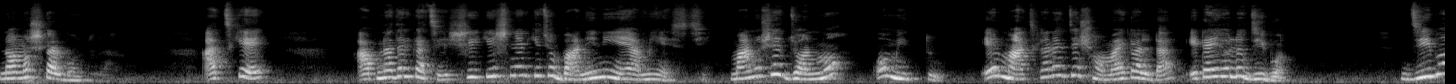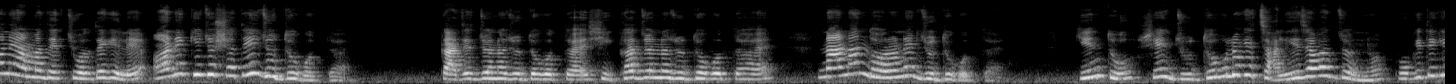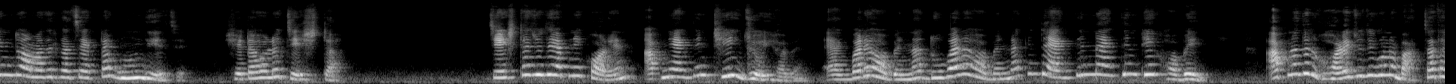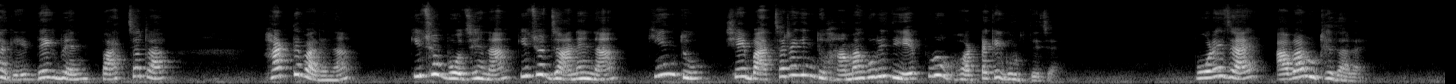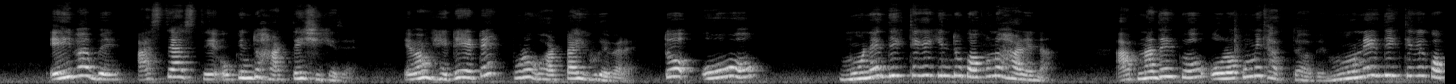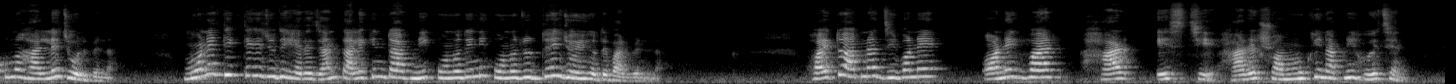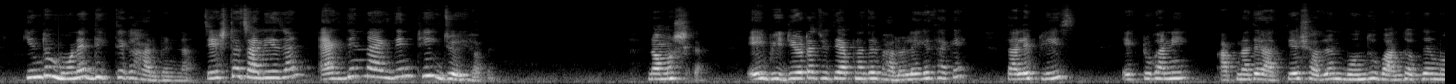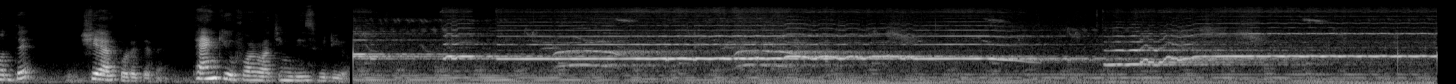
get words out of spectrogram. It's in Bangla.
নমস্কার বন্ধুরা। আজকে আপনাদের কাছে শ্রীকৃষ্ণের কিছু বাণী নিয়ে আমি এসেছি। মানুষের জন্ম ও মৃত্যু, এর মাঝখানের যে সময়কালটা, এটাই হলো জীবন। জীবনে আমাদের চলতে গেলে অনেক কিছুর সাথেই যুদ্ধ করতে হয়। কাজের জন্য যুদ্ধ করতে হয়, শিক্ষার জন্য যুদ্ধ করতে হয়, নানান ধরনের যুদ্ধ করতে হয়। কিন্তু সেই যুদ্ধগুলোকে চালিয়ে যাওয়ার জন্য প্রকৃতি কিন্তু আমাদের কাছে একটা গুণ দিয়েছে, সেটা হলো চেষ্টা। চেষ্টা যদি আপনি করেন, আপনি একদিন ঠিক জয়ী হবেন। একবারে হবেন না, দুবারে হবেন না, কিন্তু একদিন না একদিন ঠিক হবেই। আপনাদের ঘরে যদি কোনো বাচ্চা থাকে, দেখবেন বাচ্চাটা হাঁটতে পারে না, কিছু বোঝে না, কিছু জানে না, কিন্তু সেই বাচ্চাটা কিন্তু হামাগুড়ি দিয়ে পুরো ঘরটাকে ঘুরতে চায়। পড়ে যায়, আবার উঠে দাঁড়ায়। এইভাবে আস্তে আস্তে ও কিন্তু হাঁটতেই শিখে যায় এবং হেঁটে হেঁটে পুরো ঘরটাই ঘুরে বেড়ায়। তো ও মনের দিক থেকে কিন্তু কখনো হারে না। আপনাদেরকেও ওরকমই থাকতে হবে। মনের দিক থেকে কখনো হারলে চলবে না। মনের দিক থেকে যদি হেরে যান, তাহলে কিন্তু আপনি কোনোদিনই কোনো যুদ্ধেই জয়ী হতে পারবেন না। হয়তো আপনার জীবনে অনেকবার হার এসছে, হারের সম্মুখীন আপনি হয়েছেন, কিন্তু মনের দিক থেকে হারবেন না। চেষ্টা চালিয়ে যান, একদিন না একদিন ঠিক জয়ী হবেন। নমস্কার। এই ভিডিওটা যদি আপনাদের ভালো লেগে থাকে, তাহলে প্লিজ একটুখানি আপনাদের আত্মীয় স্বজন বন্ধু বান্ধবদের মধ্যে শেয়ার করে দেবেন। Thank you for watching this video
